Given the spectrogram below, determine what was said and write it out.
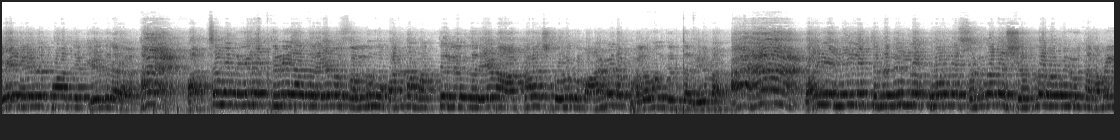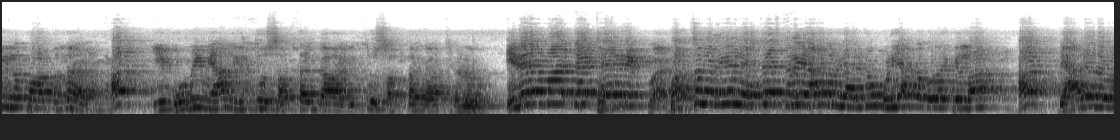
ಏನ್ ಹೇಳಪ್ಪ ಅಂತ ಕೇಳಿದ್ರ ಹಾ ಪಚ್ಚಲ ನೀರ ತಿಳಿ ಅಂದ್ರೆ ಏನು ಸಲ್ಲದ ಬಣ್ಣ ಮತ್ತೆಲ್ಲಿದ್ದಾರೆ ಏನು ಆಕಾಶದೊಳಗೆ ಮಾವಿನ ಫಲವಂದಿದ್ದಾರೆ ಏನ ಕೈಯಲ್ಲೆಲ್ಲ ತಿನ್ನಲಿಲ್ಲ ಕೂಡಲ ಸಂಗನ ಶರಣರ ಇವತ್ತ ನಮಗಿಲ್ಲಪ್ಪ ಅಂತಂದ್ರ ಈ ಭೂಮಿ ಮ್ಯಾಲ ಇದ್ದು ಸತ್ತಂಗ ಇದ್ದು ಸತ್ತಂಗ ಅಂತ ಹೇಳಿದ್ರು. ಇದೇ ಮಾತ ಹೇಳ್ರಿಪ್ಪ ನೀರು ಎಷ್ಟೇ ತಿಳಿ ಆದ್ರೂ ಯಾರಿಗೂ ಕುಡಿಯಾಕ ಬರಂಗಿಲ್ಲ. ಆ, ಬ್ಯಾರೆದವ್ರ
